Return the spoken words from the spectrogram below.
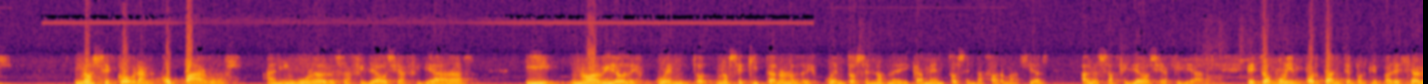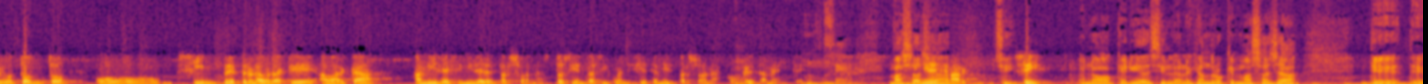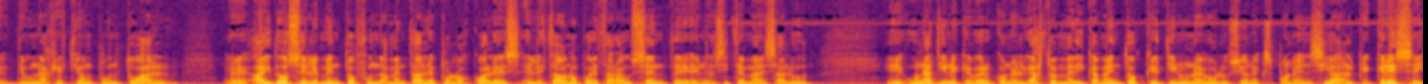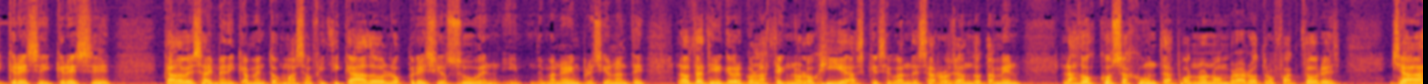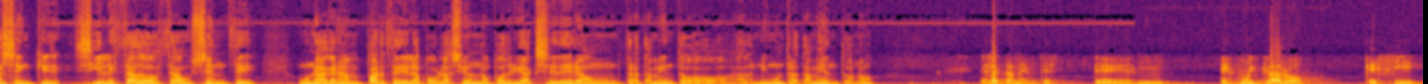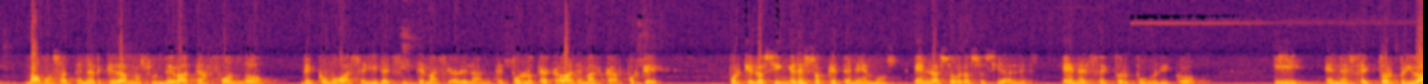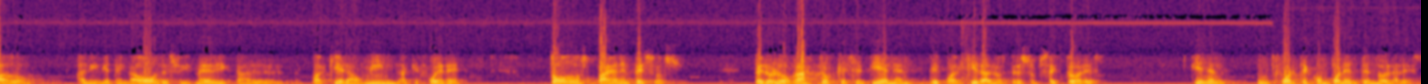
No se cobran copagos a ninguno de los afiliados y afiliadas y no ha habido descuento, no se quitaron los descuentos en los medicamentos en las farmacias a los afiliados y afiliadas. Esto es muy importante porque parece algo tonto o simple, pero la verdad que abarca a miles y miles de personas, 257 mil personas concretamente. Más allá, sí. sí. No, quería decirle Alejandro que más allá de, de, una gestión puntual, eh, hay dos elementos fundamentales por los cuales el Estado no puede estar ausente en el sistema de salud. Eh, una tiene que ver con el gasto en medicamentos que tiene una evolución exponencial, que crece y crece y crece cada vez hay medicamentos más sofisticados, los precios suben de manera impresionante. La otra tiene que ver con las tecnologías que se van desarrollando también. Las dos cosas juntas, por no nombrar otros factores, ya hacen que si el Estado está ausente, una gran parte de la población no podría acceder a un tratamiento, a ningún tratamiento, ¿no? Exactamente. Eh, es muy claro que sí vamos a tener que darnos un debate a fondo de cómo va a seguir el sistema hacia adelante, por lo que acabas de marcar. ¿Por qué? Porque los ingresos que tenemos en las obras sociales, en el sector público y en el sector privado, alguien que tenga OS de Swiss Medical, cualquiera, o Minda, que fuere, todos pagan en pesos. Pero los gastos que se tienen de cualquiera de los tres subsectores tienen un fuerte componente en dólares.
